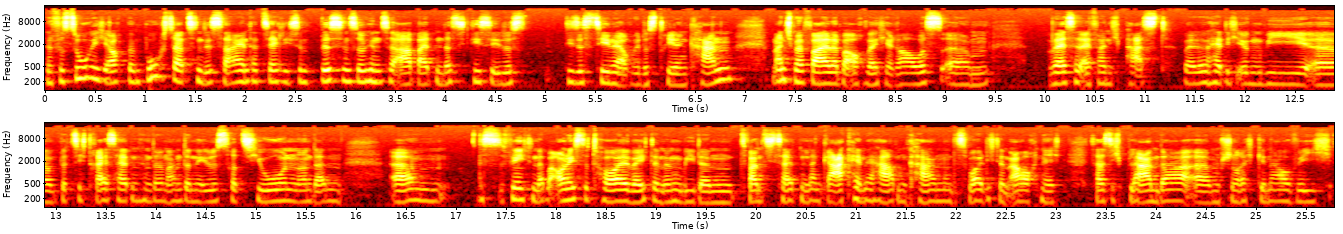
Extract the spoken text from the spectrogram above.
Dann versuche ich auch beim Buchsatzendesign tatsächlich so ein bisschen so hinzuarbeiten, dass ich diese, diese Szene auch illustrieren kann. Manchmal fallen aber auch welche raus, ähm, weil es halt einfach nicht passt. Weil dann hätte ich irgendwie äh, plötzlich drei Seiten hintereinander eine Illustration und dann ähm, das finde ich dann aber auch nicht so toll, weil ich dann irgendwie dann 20 Seiten lang gar keine haben kann und das wollte ich dann auch nicht. Das heißt, ich plane da ähm, schon recht genau, wie ich,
